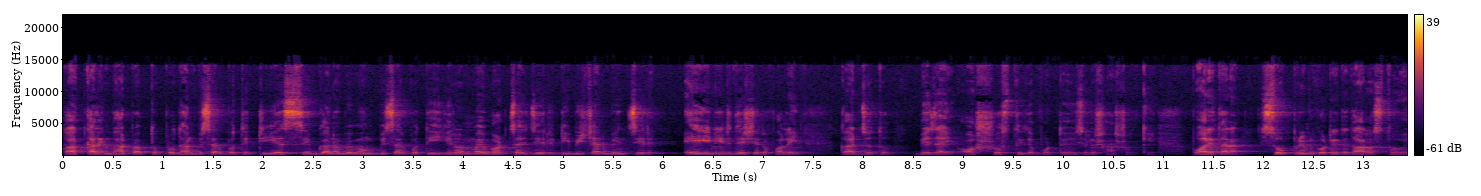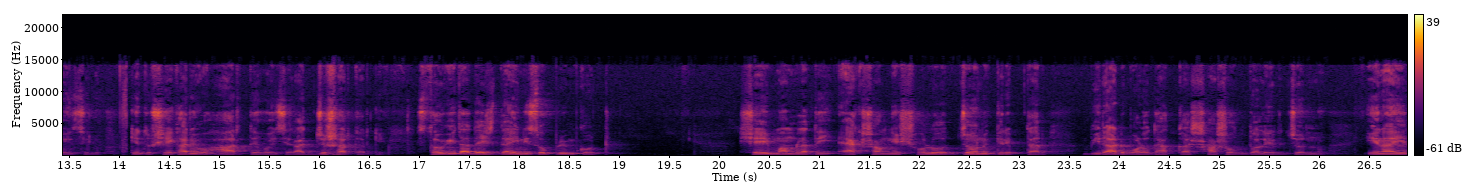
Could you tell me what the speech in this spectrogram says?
তৎকালীন ভারপ্রাপ্ত প্রধান বিচারপতি টি এস শিবগানব এবং বিচারপতি হিরণময় ভট্টাচার্যের ডিভিশন বেঞ্চের এই নির্দেশের ফলেই কার্যত বেজায় অস্বস্তিতে পড়তে হয়েছিল শাসককে। পরে তারা সুপ্রিম কোর্টের দ্বারস্থ হয়েছিল, কিন্তু সেখানেও হারতে হয়েছে রাজ্য সরকারকে। স্থগিতাদেশ দেয়নি সুপ্রিম কোর্ট। সেই মামলাতেই একসঙ্গে ষোলো জন গ্রেপ্তার, বিরাট বড় ধাক্কা শাসক দলের জন্য। এনআইএ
